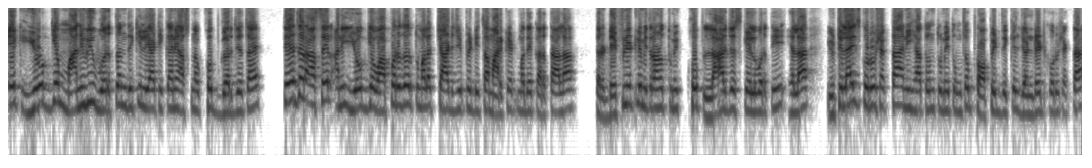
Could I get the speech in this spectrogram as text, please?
एक योग्य मानवी वर्तन देखील या ठिकाणी असणं खूप गरजेचं आहे. ते जर असेल आणि योग्य वापर जर तुम्हाला चॅट जीपीटीचा मार्केटमध्ये करता आला तर डेफिनेटली मित्रांनो तुम्ही खूप लार्ज स्केलवरती ह्याला युटिलाइज करू शकता आणि ह्यातून तुम्ही तुमचं प्रॉफिट देखील जनरेट करू शकता.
